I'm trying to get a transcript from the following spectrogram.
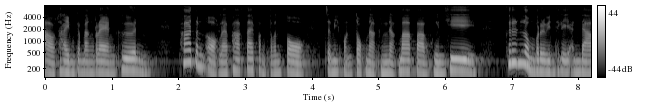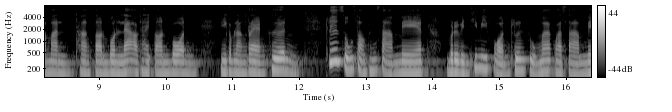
อ่าวไทยมีกำลังแรงขึ้น ภาคตะวันออกและภาคใต้ฝั่งตะวันตก จะมีฝนตกหนักถึงหนักมากบางพื้นที่คลื่นลมบริเวณทะเลอันดามันทางตอนบนและอ่าวไทยตอนบน มีกำลังแรงขึ้น คลื่นสูง 2-3 เมตร บริเวณที่มีฝนคลื่นสูงมากกว่า 3 เม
